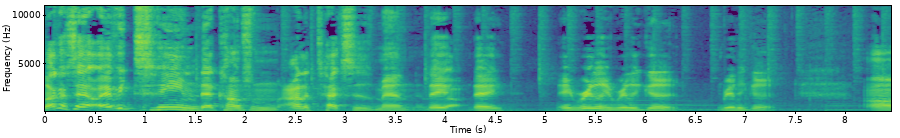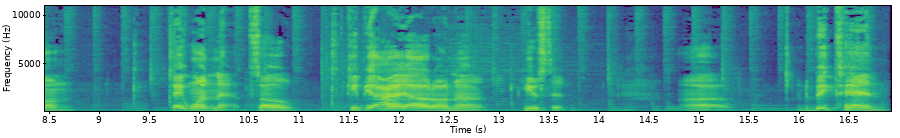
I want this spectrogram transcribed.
Like I said, every team that comes from out of Texas, man, they they they really really good, really good. Um, they won that, so keep your eye out on uh, Houston. Uh, the Big Ten.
